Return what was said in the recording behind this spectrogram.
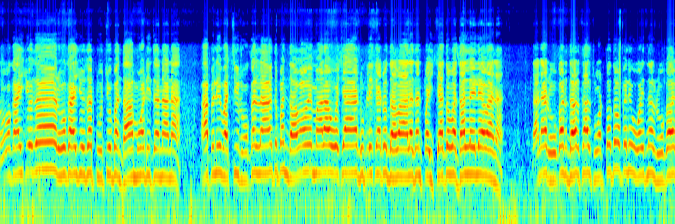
રોગ આવી ગયો છે રોગ આવી ગયો છે ટોચો બંધા મોડી છે ના ના આ પેલી વચ્ચે રોગલ લાવે તો પણ દવાઓ મારા ઓછા ડુપ્લિકેટો દવા આલે છે પૈસા તો વધારે લઈ લેવાના. નાના રોગર દર સાલ છોડતો તો પેલી ઓરિજિનલ રોગર.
